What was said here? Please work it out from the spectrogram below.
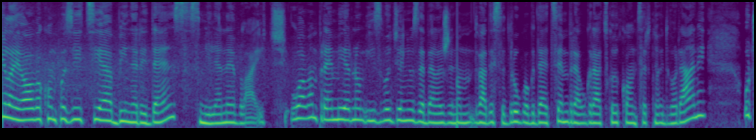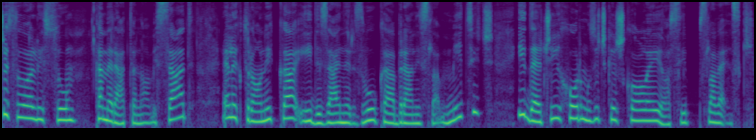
Bila je ovo kompozicija Binary Dance Smiljane Vlajić. U ovom premijernom izvođenju zabeleženom 22. decembra u gradskoj koncertnoj dvorani učestvovali su Kamerata Novi Sad, elektronika i dizajner zvuka Branislav Micić i dečiji hor muzičke škole Josip Slavenski.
